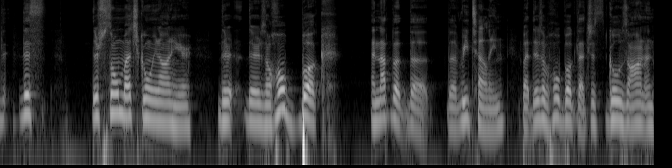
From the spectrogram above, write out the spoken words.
th- this there's so much going on here. There there's a whole book and not the the the retelling but there's a whole book that just goes on in,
